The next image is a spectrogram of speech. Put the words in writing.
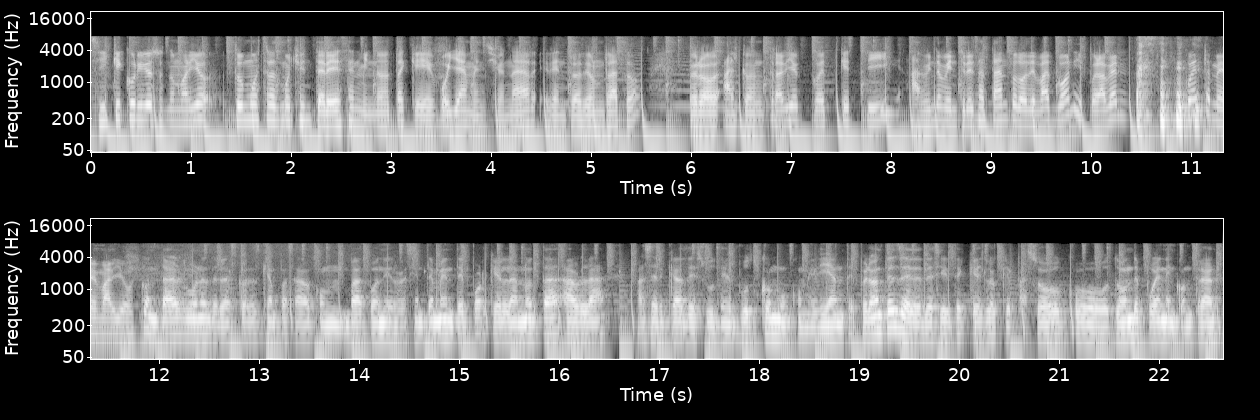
Sí, qué curioso, ¿no, Mario? Tú muestras mucho interés en mi nota que voy a mencionar dentro de un rato, pero al contrario que ti, a mí no me interesa tanto lo de Bad Bunny, pero a ver, cuéntame, Mario. Contar algunas de las cosas que han pasado con Bad Bunny recientemente, porque la nota habla acerca de su debut como comediante. Pero antes de decirte qué es lo que pasó o dónde pueden encontrar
